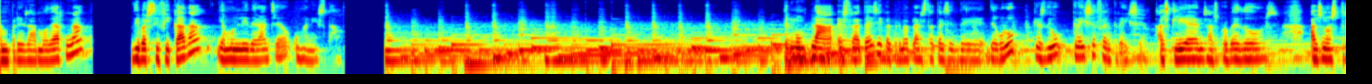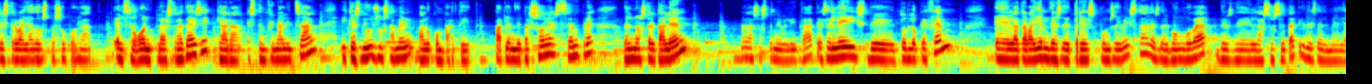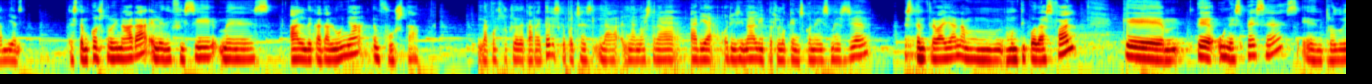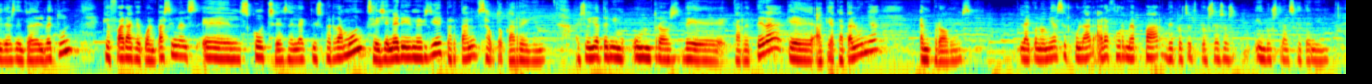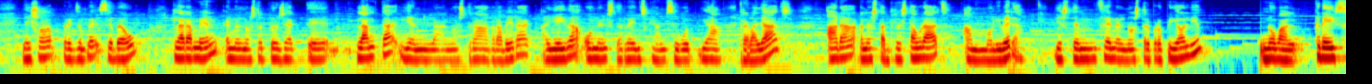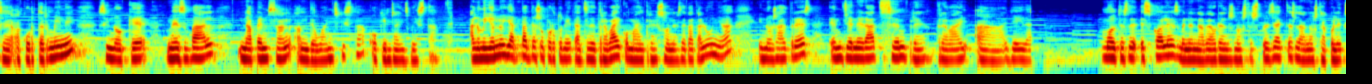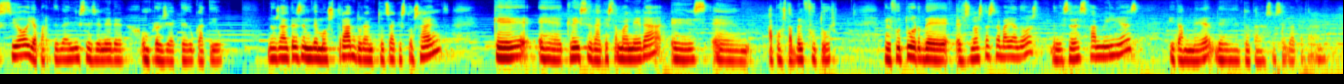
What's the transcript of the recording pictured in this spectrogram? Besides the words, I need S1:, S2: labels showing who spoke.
S1: Empresa moderna, diversificada i amb un lideratge humanista. Tenim un pla estratègic, el primer pla estratègic de, de grup, que es diu Créixer fent créixer. Els clients, els proveïdors, els nostres treballadors, per suposat. El segon pla estratègic, que ara estem finalitzant, i que es diu justament Valor Compartit. Parlem de persones sempre, del nostre talent, la sostenibilitat és l'eix de tot el que fem, eh, la treballem des de tres punts de vista, des del bon govern, des de la societat i des del medi ambient. Estem construint ara l'edifici més alt de Catalunya en fusta la construcció de carreteres, que potser és la, la nostra àrea original i per lo que ens coneix més gent. Estem treballant amb un tipus d'asfalt que té unes peces introduïdes dintre del betún que farà que quan passin els, els cotxes elèctrics per damunt se generi energia i per tant s'autocarreguin. Això ja tenim un tros de carretera que aquí a Catalunya en proves. L'economia circular ara forma part de tots els processos industrials que tenim. I això, per exemple, se veu clarament en el nostre projecte planta i en la nostra gravera a Lleida, on els terrenys que han sigut ja treballats ara han estat restaurats amb olivera i estem fent el nostre propi oli. No val créixer a curt termini, sinó que més val anar pensant en 10 anys vista o 15 anys vista. A lo millor no hi ha tantes oportunitats de treball com a altres zones de Catalunya i nosaltres hem generat sempre treball a Lleida. Moltes escoles venen a veure els nostres projectes, la nostra col·lecció, i a partir d'allí se genera un projecte educatiu. Nosaltres hem demostrat durant tots aquests anys que eh, créixer d'aquesta manera és eh, apostar pel futur, pel futur dels nostres treballadors, de les seves famílies i també de tota la societat catalana.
